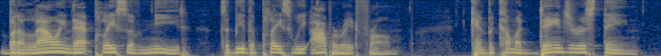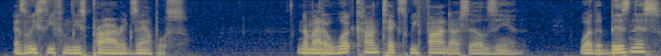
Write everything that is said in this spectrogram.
But allowing that place of need to be the place we operate from can become a dangerous thing, as we see from these prior examples no matter what context we find ourselves in, whether business,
